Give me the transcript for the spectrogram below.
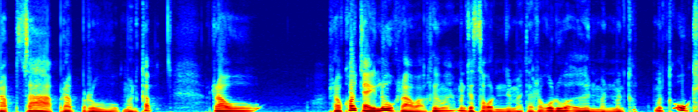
รับทราบรับรู้เหมือนกับเราเราเข้าใจลูกเราอะถึงแม้มันจะซนใช่ไหมแต่เราก็รู้ว่าเออมันมันก็มันก็โอเค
